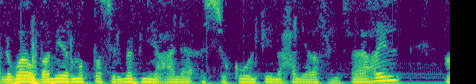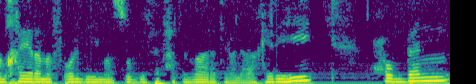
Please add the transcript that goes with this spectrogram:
الواو ضمير متصل مبني على السكون في محل رفع فاعل. الخير مفعول به منصوب بالفتحة الظاهرة على آخره. حبا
